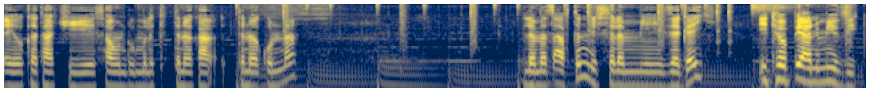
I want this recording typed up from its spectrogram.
ይኸው ከታች የ sound ኡ ምልክት ትነኩና ለመጻፍ ትንሽ ስለሚዘገይ Ethiopian music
